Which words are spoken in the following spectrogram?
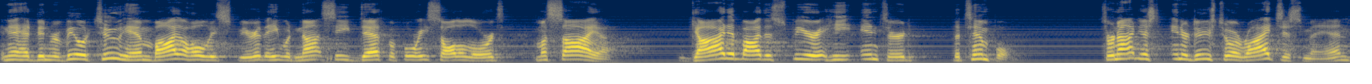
and it had been revealed to him by the Holy Spirit that he would not see death before he saw the Lord's Messiah. Guided by the Spirit, he entered the temple. So we're not just introduced to a righteous man,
